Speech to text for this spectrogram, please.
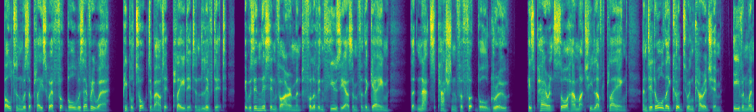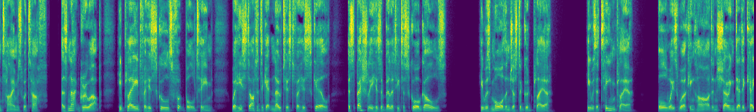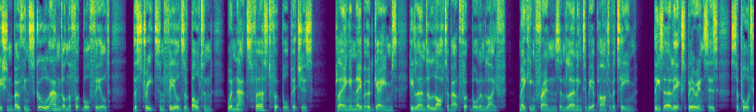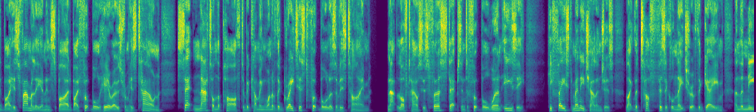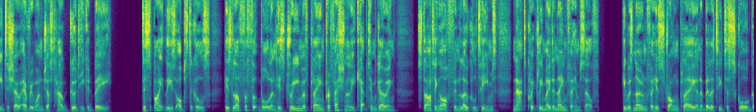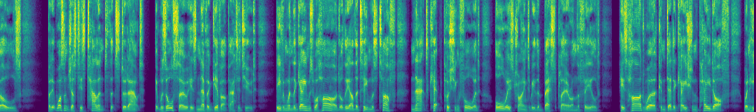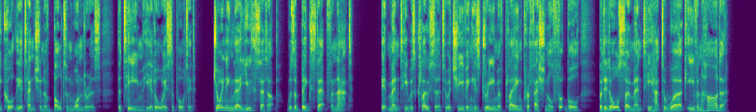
Bolton was a place where football was everywhere. People talked about it, played it, and lived it. It was in this environment, full of enthusiasm for the game, that Nat's passion for football grew. His parents saw how much he loved playing and did all they could to encourage him, even when times were tough. As Nat grew up, he played for his school's football team, where he started to get noticed for his skill, especially his ability to score goals. He was more than just a good player. He was a team player, always working hard and showing dedication both in school and on the football field, the streets and fields of Bolton were Nat's first football pitches. Playing in neighbourhood games, he learned a lot about football and life, making friends and learning to be a part of a team. These early experiences, supported by his family and inspired by football heroes from his town, set Nat on the path to becoming one of the greatest footballers of his time. Nat Lofthouse's first steps into football weren't easy. He faced many challenges, like the tough physical nature of the game and the need to show everyone just how good he could be. Despite these obstacles, his love for football and his dream of playing professionally kept him going. Starting off in local teams, Nat quickly made a name for himself. He was known for his strong play and ability to score goals, but it wasn't just his talent that stood out. It was also his never-give-up attitude. Even when the games were hard or the other team was tough, Nat kept pushing forward, always trying to be the best player on the field. His hard work and dedication paid off when he caught the attention of Bolton Wanderers, the team he had always supported. Joining their youth setup was a big step for Nat. It meant he was closer to achieving his dream of playing professional football, but it also meant he had to work even harder.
